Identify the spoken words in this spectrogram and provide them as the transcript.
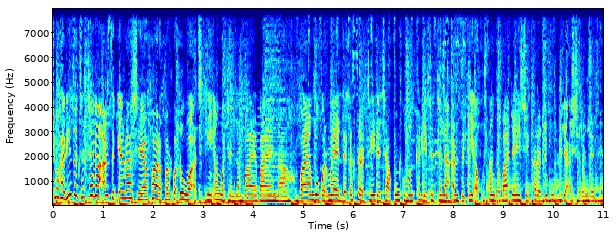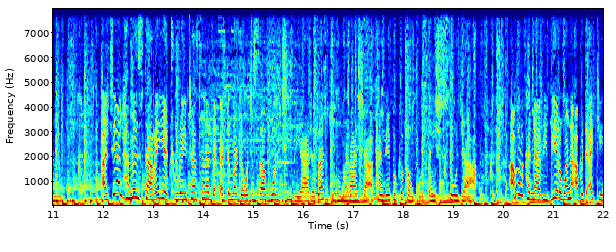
To Hadiza tattalin arzikin Rasha ya fara farfadowa a cikin 'yan watannin baya-bayan nan bayan gwagwarmayar da ƙasar ta yi da takunkumin karya tattalin arziki a kusan gaba ɗayan shekarar 2022. A jiya Alhamis tarayyar Turai ta sanar da kaddamar da wata sabuwar cibiya da za ta tuhumi Rasha akan laifuffukan kotsan soja. Amurka na bibiyar wani abu da ake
